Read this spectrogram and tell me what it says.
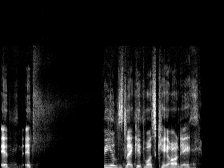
it, it feels like it was chaotic.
